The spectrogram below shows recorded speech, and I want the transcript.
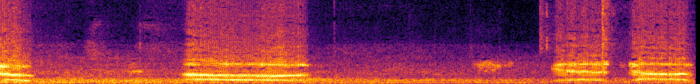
So, uh, and, uh,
